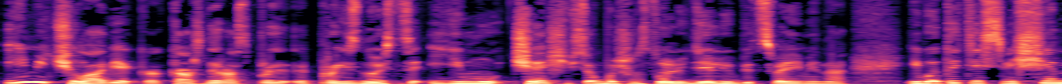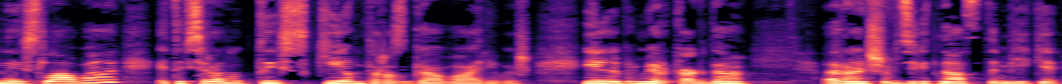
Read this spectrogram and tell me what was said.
имя человека каждый раз произносится, и ему чаще всего большинство людей любит свои имена. И вот эти священные слова, это все равно ты с кем-то разговариваешь. Или, например, когда раньше в XIX веке,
